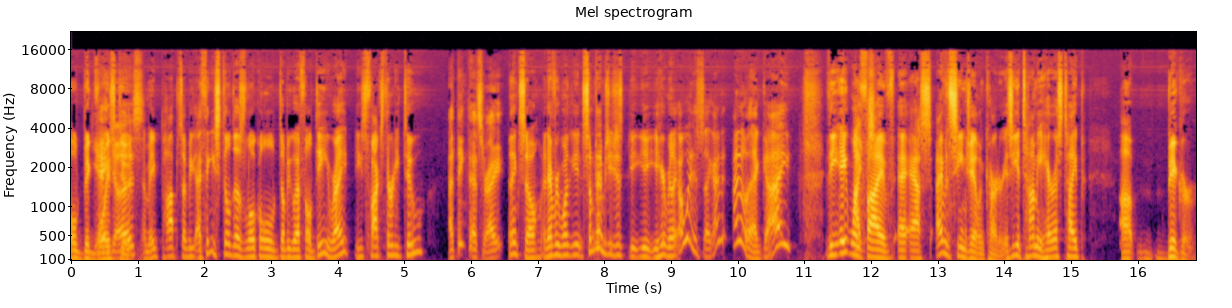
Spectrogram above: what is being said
old big yeah, voice dude. I mean, he pops up. I think he still does local WFLD, right? He's Fox 32. I think that's right. I think so. And everyone, sometimes you just you, you hear me like, oh wait a second, I, I know that guy. The eight one five asks, I haven't seen Jalen Carter. Is he a Tommie Harris type? Uh, bigger.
